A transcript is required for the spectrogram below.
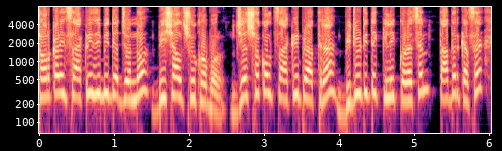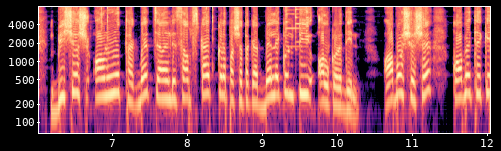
সরকারি চাকরিজীবীদের জন্য বিশাল সুখবর। যে সকল চাকরি প্রার্থীরা ভিডিওটিতে ক্লিক করেছেন, তাদের কাছে বিশেষ অনুরোধ থাকবে, চ্যানেলটি সাবস্ক্রাইব করে পাশে থাকা বেল আইকনটি অল করে দিন। অবশেষে, কবে থেকে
